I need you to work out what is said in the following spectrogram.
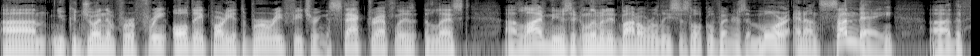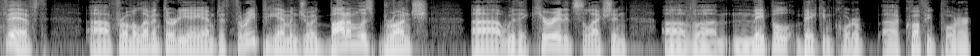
Um, you can join them for a free all day party at the brewery featuring a stack draft li- list, uh, live music, limited bottle releases, local vendors, and more. And on Sunday, uh, the 5th, uh, from 11:30 a.m. to 3 p.m. Enjoy bottomless brunch uh, with a curated selection of um, maple bacon quarter uh, coffee porter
